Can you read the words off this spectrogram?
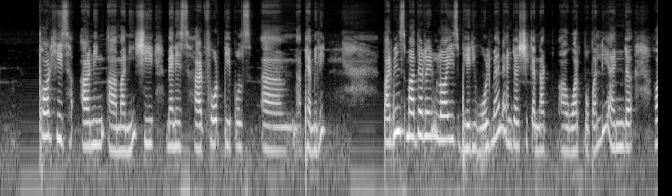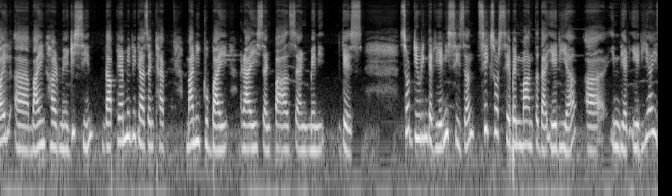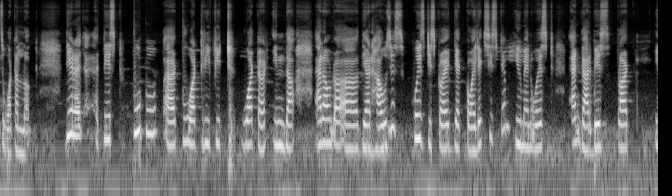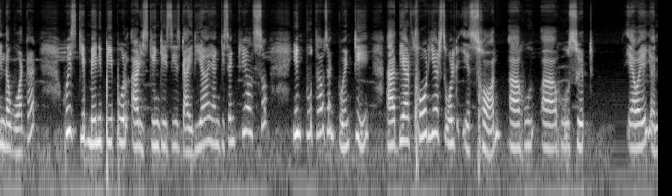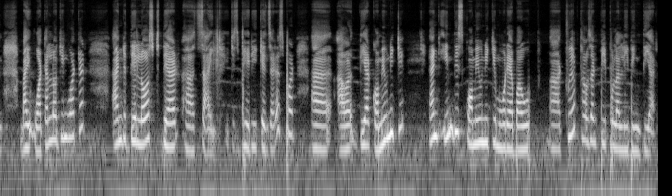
for his earning uh, money, she managed her four people's um, family. Parvin's mother-in-law is very old man and uh, she cannot uh, work properly. And uh, while uh, buying her medicine, the family doesn't have money to buy rice and pulse and many days. So during the rainy season, six or seven months, the area uh, in their area is waterlogged. There are at least two to uh, two or three feet water in the around uh, their houses, which destroyed their toilet system, human waste, and garbage plot in the water, which give many people are skin disease, diarrhea, and dysentery also. In 2020, uh, their four years old son uh, who uh, who swept away and by waterlogging water and they lost their uh, child it is very dangerous for uh, our their community and in this community more about uh, 12000 people are living there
